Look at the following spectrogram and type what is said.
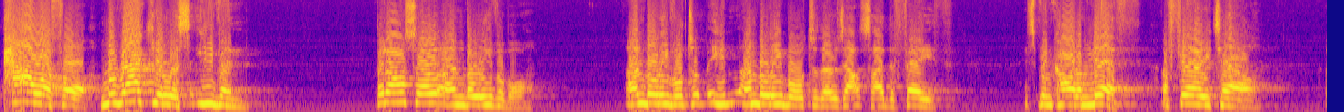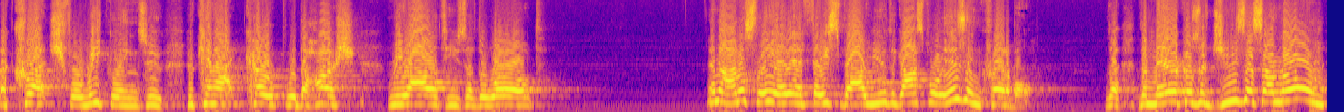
powerful, miraculous even, but also unbelievable. Unbelievable to, unbelievable to those outside the faith. It's been called a myth, a fairy tale, a crutch for weaklings who, who cannot cope with the harsh realities of the world. And honestly, at, face value, the gospel is incredible. The, the miracles of Jesus alone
